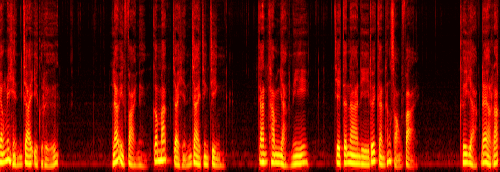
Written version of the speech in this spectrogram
ยังไม่เห็นใจอีกหรือ แล้วอีกฝ่ายหนึ่งก็มักจะเห็นใจจริง ๆ การทำอย่างนี้เจตนาดีด้วยกันทั้งสองฝ่าย คืออยากได้รัก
